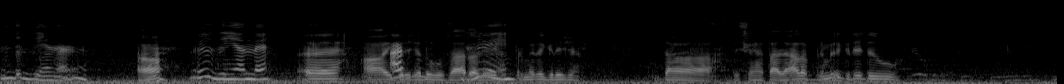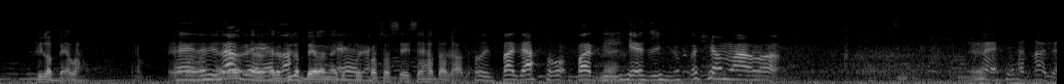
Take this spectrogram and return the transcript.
lindinha, né? Ó, Lindinha, né? é, a igreja do Rosário ali, a primeira igreja da, de Serra Talhada, a primeira igreja do Vila Bela. Era Vila era, era Bela. Vila Bela, né? Depois Era. passou a ser Serra Talhada. Foi pagar padre É. Jesus, nunca chamava. Né? Né? Tá já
